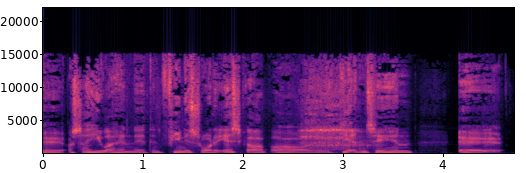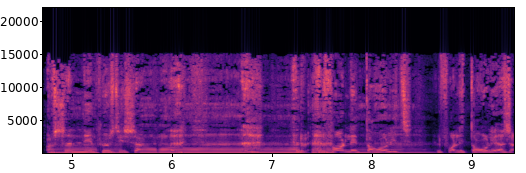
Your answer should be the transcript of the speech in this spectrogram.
Øh, og så hiver han øh, den fine sorte æske op og øh, giver den til hende. Øh, og så lige pludselig så... Øh, han, han får det lidt dårligt. Han får det lidt dårligt, og så...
